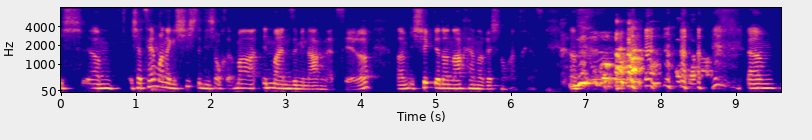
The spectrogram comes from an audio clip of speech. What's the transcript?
ich, ähm, ich erzähle mal eine Geschichte, die ich auch immer in meinen Seminaren erzähle. Ähm, ich schicke dir dann nachher eine Rechnung, Andreas. ähm,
